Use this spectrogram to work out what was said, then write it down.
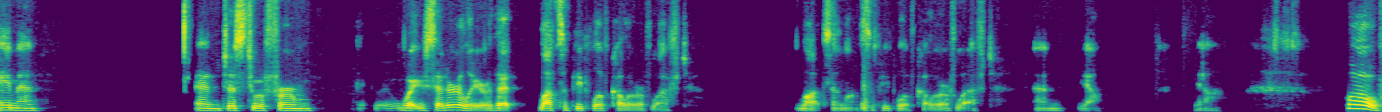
Amen. And just to affirm what you said earlier, that lots of people of color have left. Lots and lots of people of color have left. And yeah, yeah. Whoa,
